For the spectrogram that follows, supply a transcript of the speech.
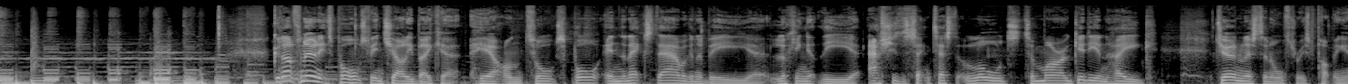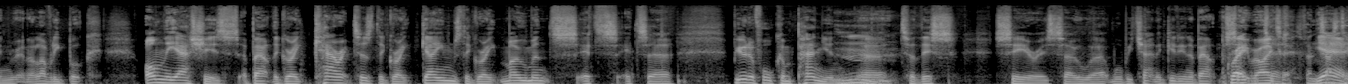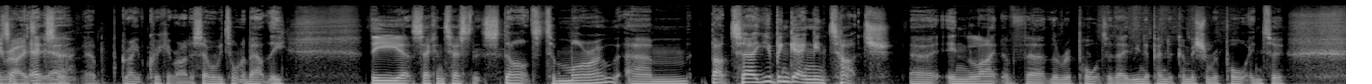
Good afternoon, it's Paul Hawksbee and Charlie Baker here on Talk Sport. In the next hour, we're going to be uh, looking at the uh, Ashes, the second test at Lords tomorrow. Gideon Haigh, journalist and author, is popping in, written a lovely book on the Ashes about the great characters, the great games, the great moments. It's it's a beautiful companion uh, to this series. So uh, we'll be chatting to Gideon about the Great writer, test. fantastic yeah, writer, yeah. excellent, uh, great cricket writer. So we'll be talking about the the uh, second test that starts tomorrow. Um, but uh, you've been getting in touch. Uh, in light of uh, the report today, the Independent Commission report into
